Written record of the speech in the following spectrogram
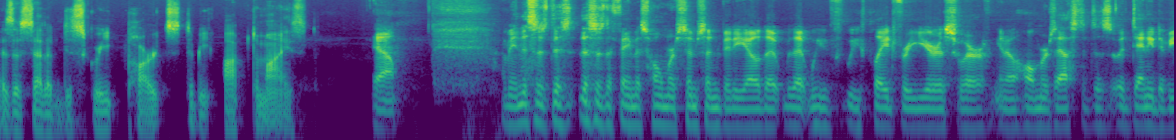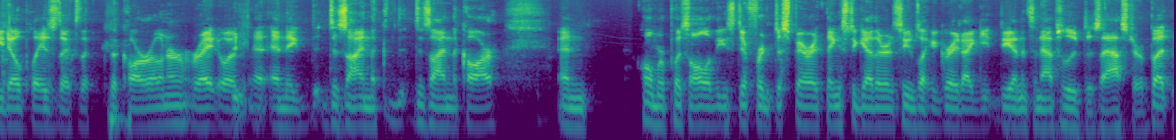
as a set of discrete parts to be optimized. Yeah. I mean, this is this this is the famous Homer Simpson video that that we've we've played for years, where you know Homer's asked to des- Danny DeVito plays the, the, the car owner, right? Or, and they design the design the car, and Homer puts all of these different disparate things together. It seems like a great idea, and it's an absolute disaster. But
